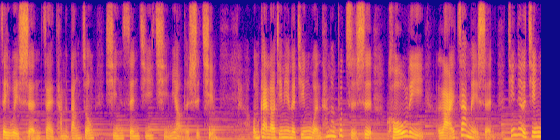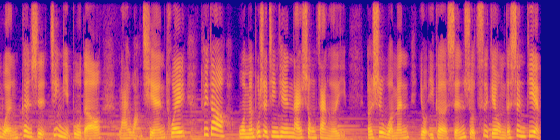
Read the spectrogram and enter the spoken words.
这位神在他们当中行神机奇妙的事情。我们看到今天的经文，他们不只是口里来赞美神，今天的经文更是进一步的哦，来往前推，推到我们不是今天来送赞而已，而是我们有一个神所赐给我们的圣殿，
